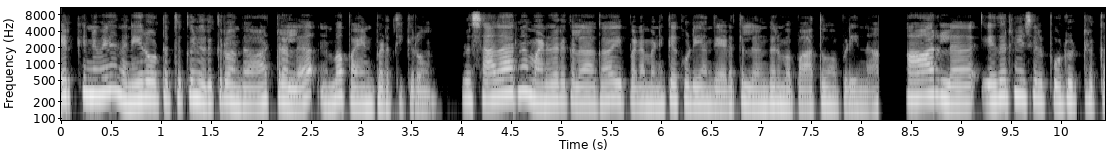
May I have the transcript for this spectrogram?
ஏற்கனவே அந்த நீரோட்டத்துக்குன்னு இருக்கிற அந்த ஆற்றலை நம்ம பயன்படுத்திக்கிறோம். ஒரு சாதாரண மனிதர்களாக இப்போ நம்ம நிற்கக்கூடிய அந்த இடத்துல இருந்து நம்ம பார்த்தோம் அப்படின்னா ஆறில் எதிர்நீச்சல் போட்டுட்ருக்க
